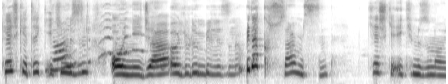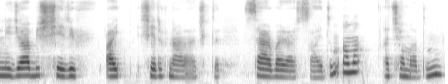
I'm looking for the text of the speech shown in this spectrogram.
Keşke tek ikimizin oynayacağı... Öldürdüm birisini. Bir dakika susar mısın? Keşke ikimizin oynayacağı bir şerif... Ay şerif nereden çıktı? Server açsaydım ama açamadım.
